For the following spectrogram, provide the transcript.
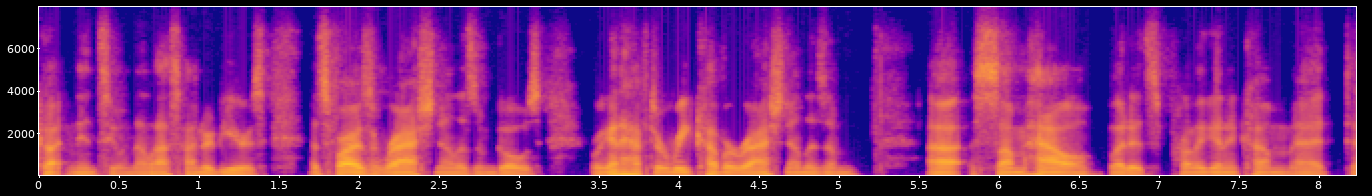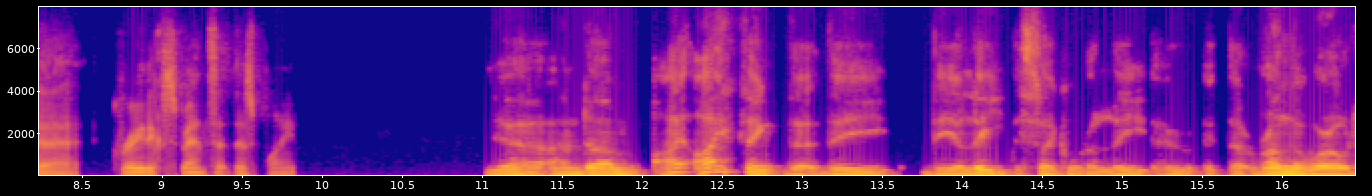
gotten into in the last hundred years as far as rationalism goes. We're going to have to recover rationalism uh, somehow, but it's probably going to come at uh, great expense at this point. Yeah, and um, I I think that the the elite, the so-called elite who that run the world,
